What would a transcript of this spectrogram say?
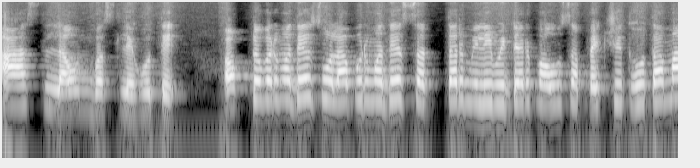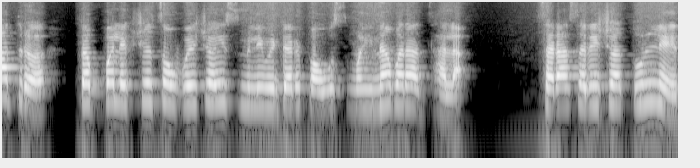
आस लावून बसले होते. ऑक्टोबरमध्ये सोलापूरमध्ये सत्तर मिलीमीटर पाऊस अपेक्षित होता मात्र तब्बल एकशे चव्वेचाळीस मिलीमीटर पाऊस महिनाभरात झाला. सरासरीच्या तुलनेत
